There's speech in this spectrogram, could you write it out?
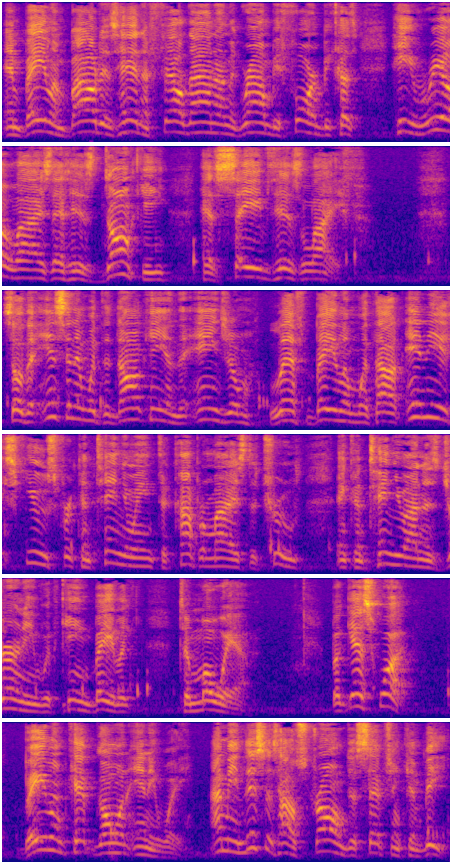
And Balaam bowed his head and fell down on the ground before him because he realized that his donkey had saved his life. So the incident with the donkey and the angel left Balaam without any excuse for continuing to compromise the truth and continue on his journey with King Balak to Moab. But guess what? Balaam kept going anyway. I mean, this is how strong deception can be.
